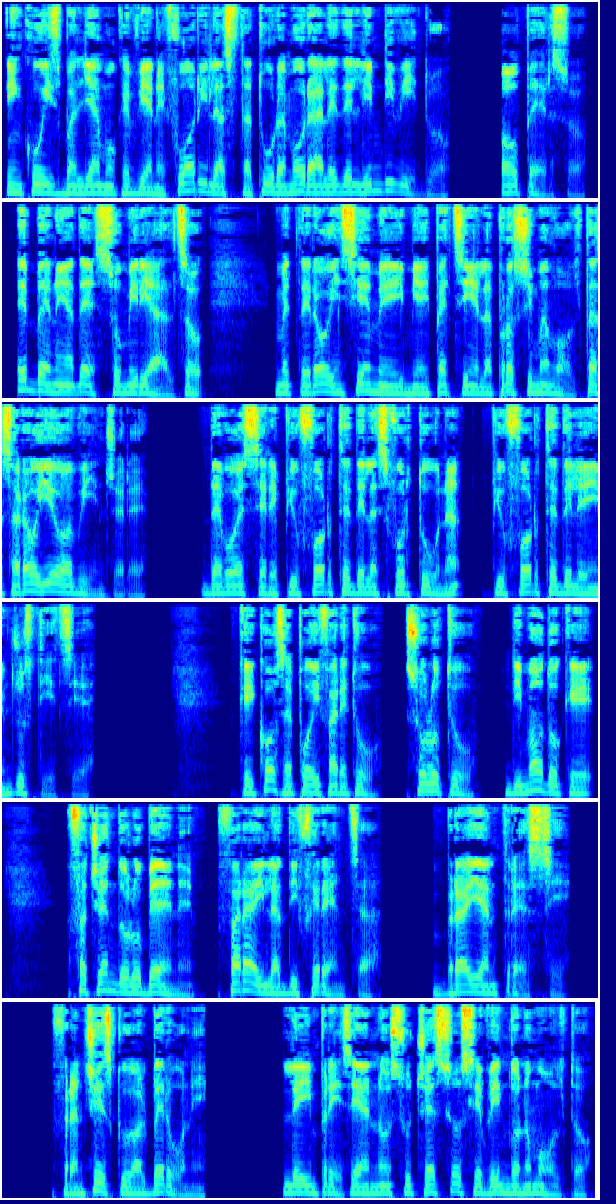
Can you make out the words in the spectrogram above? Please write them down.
in cui sbagliamo che viene fuori la statura morale dell'individuo. Ho perso, ebbene adesso mi rialzo, metterò insieme i miei pezzi e la prossima volta sarò io a vincere. Devo essere più forte della sfortuna, più forte delle ingiustizie. Che cosa puoi fare tu, solo tu, di modo che, facendolo bene, farai la differenza. Brian Tracy. Francesco Alberoni. Le imprese hanno successo se vendono molto,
